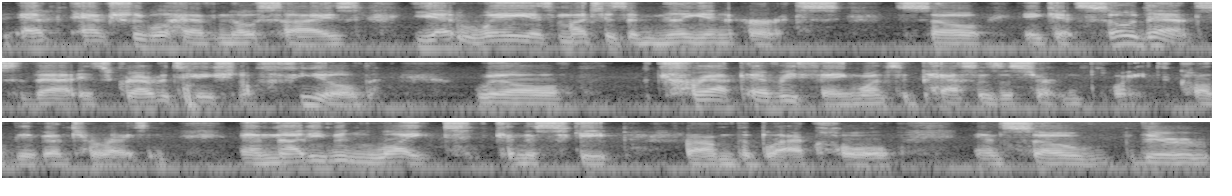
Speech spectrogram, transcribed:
It actually will have no size, yet weigh as much as a million Earths. So it gets so dense that its gravitational field will trap everything once it passes a certain point called the event horizon. And not even light can escape from the black hole. And so there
